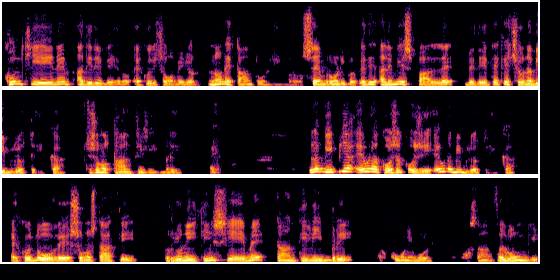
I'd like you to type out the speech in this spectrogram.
contiene, a dire il vero, ecco diciamo meglio, non è tanto un libro, sembra un libro. Vedete, alle mie spalle vedete che c'è una biblioteca, ci sono tanti libri. Ecco. La Bibbia è una cosa così, è una biblioteca ecco, dove sono stati riuniti insieme tanti libri, alcuni molto, abbastanza lunghi,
